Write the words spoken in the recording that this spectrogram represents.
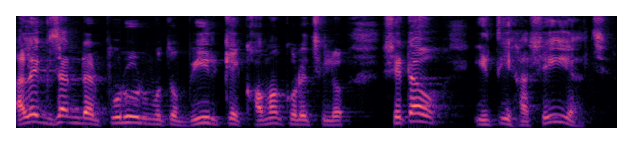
আলেকজান্ডার পুরুর মতো বীরকে ক্ষমা করেছিল, সেটাও ইতিহাসেই আছে।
